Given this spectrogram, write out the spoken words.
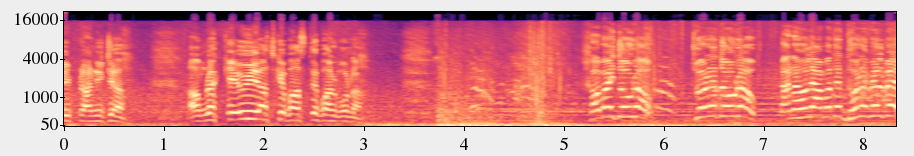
এই প্রাণীটা। আমরা কেউই আজকে বাঁচতে পারব না। সবাই দৌড়াও! জোরে দৌড়াও তা না হলে আমাদের ধরে ফেলবে।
